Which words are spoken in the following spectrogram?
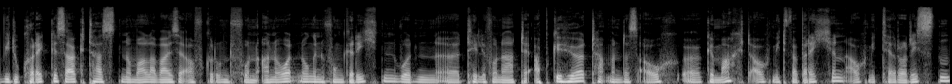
wie du korrekt gesagt hast, normalerweise aufgrund von Anordnungen von Gerichten wurden äh, Telefonate abgehört, hat man das auch äh, gemacht, auch mit Verbrechern, auch mit Terroristen,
